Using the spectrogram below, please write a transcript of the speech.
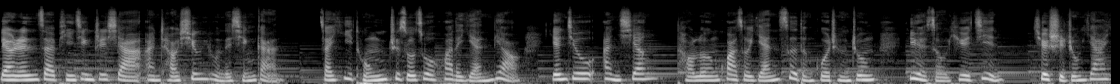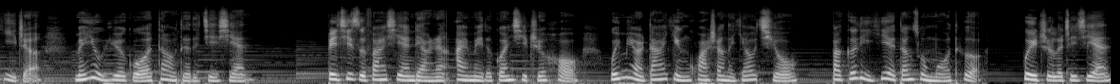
两人在平静之下暗潮汹涌的情感，在一同制作作画的颜料、研究暗香、讨论画作颜色等过程中越走越近，却始终压抑着，没有越过道德的界限。被妻子发现两人暧昧的关系之后，维米尔答应画商的要求，把格里叶当作模特。绘制了这件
